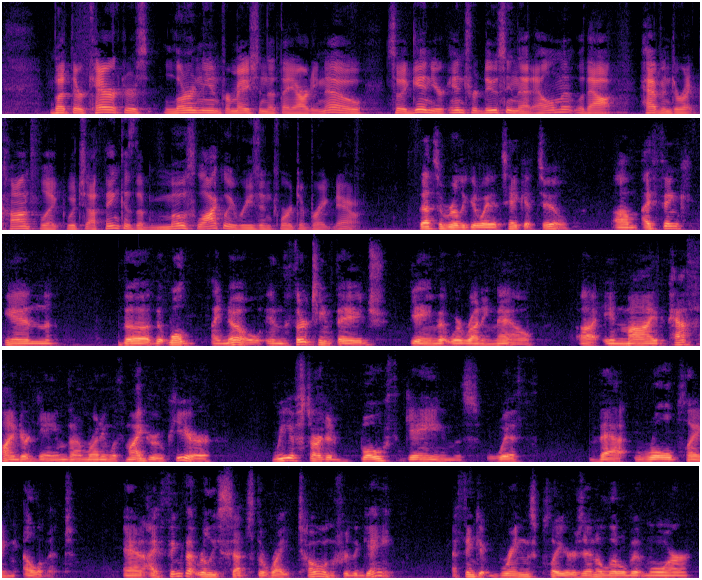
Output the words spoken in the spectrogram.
but their characters learn the information that they already know. So again, you're introducing that element without having direct conflict, which I think is the most likely reason for it to break down. That's a really good way to take it too. Um, I think in the, the well, I know in the 13th Age game that we're running now, uh, in my Pathfinder game that I'm running with my group here, we have started both games with that role playing element. And I think that really sets the right tone for the game. I think it brings players in a little bit more.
